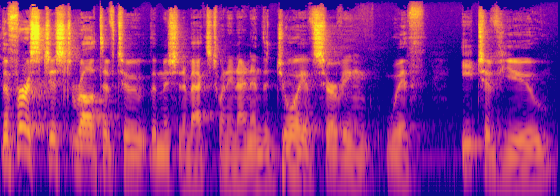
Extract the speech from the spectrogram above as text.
the first, just relative to the mission of Acts 29 and the joy of serving with each of you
